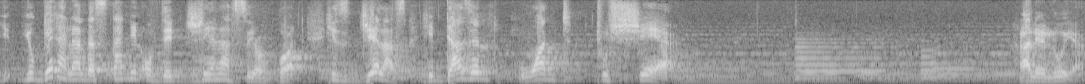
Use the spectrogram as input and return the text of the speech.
you, you get an understanding of the jealousy of God. He's jealous, he doesn't want to share Hallelujah.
